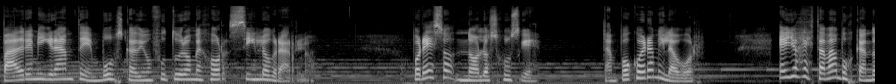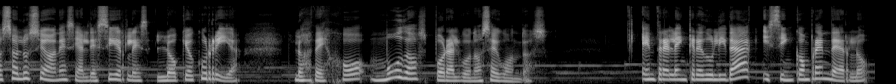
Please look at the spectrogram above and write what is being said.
padre migrante en busca de un futuro mejor sin lograrlo. Por eso no los juzgué. Tampoco era mi labor. Ellos estaban buscando soluciones y al decirles lo que ocurría, los dejó mudos por algunos segundos. Entre la incredulidad y sin comprenderlo,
